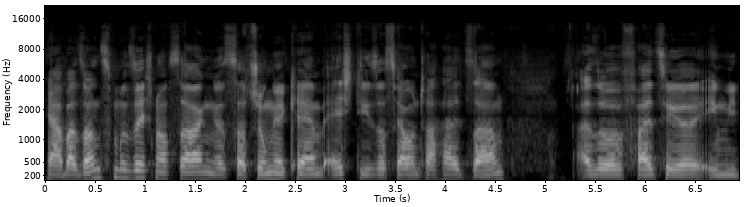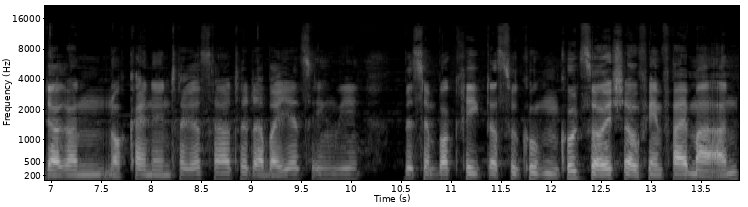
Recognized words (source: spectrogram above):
Ja, aber sonst muss ich noch sagen, ist das Dschungelcamp echt dieses Jahr unterhaltsam. Also, falls ihr irgendwie daran noch keine Interesse hattet, aber jetzt irgendwie ein bisschen Bock kriegt, das zu gucken, guckt es euch auf jeden Fall mal an.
